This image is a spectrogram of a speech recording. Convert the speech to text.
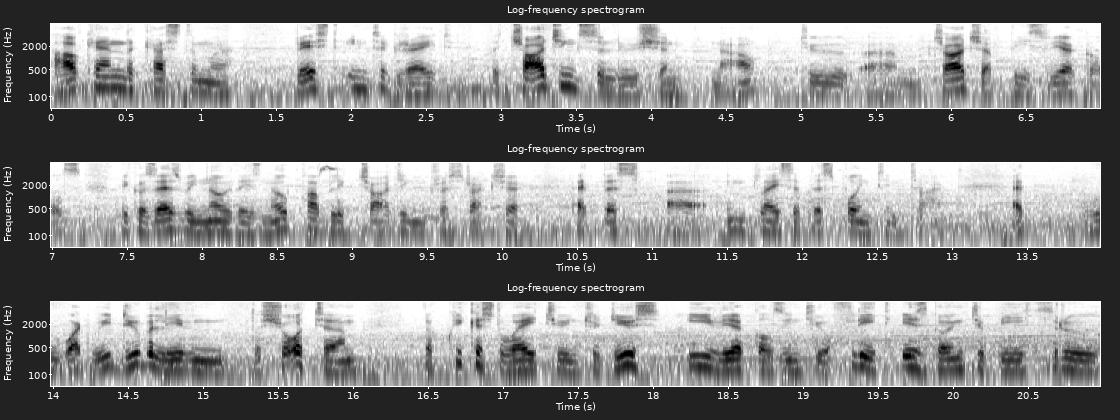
how can the customer best integrate the charging solution now to um, charge up these vehicles because as we know there's no public charging infrastructure at this uh, in place at this point in time at what we do believe in the short term the quickest way to introduce e-vehicles into your fleet is going to be through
